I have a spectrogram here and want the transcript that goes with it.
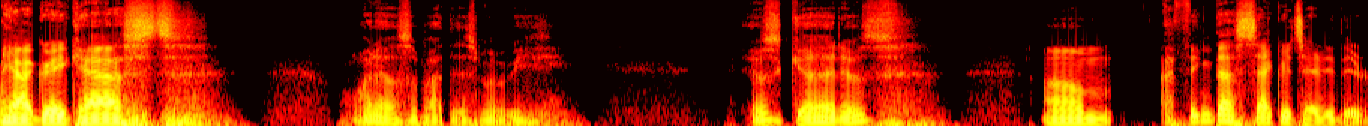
yeah, great cast. What else about this movie? It was good. It was um I think that secretary did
